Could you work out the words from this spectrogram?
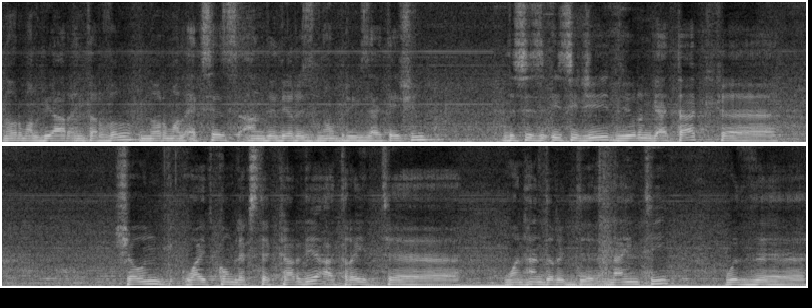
normal BR interval, normal access, and there is no pre-excitation. This is ECG during attack uh, showing wide complex tachycardia at rate uh, 190 with uh,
